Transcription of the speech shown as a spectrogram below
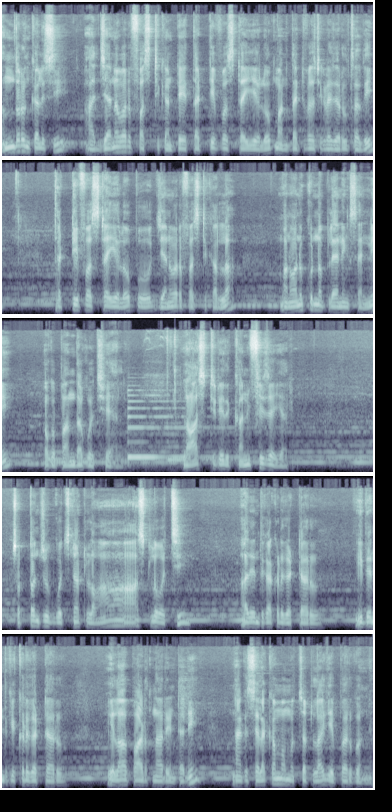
అందరం కలిసి ఆ జనవరి ఫస్ట్ కంటే థర్టీ ఫస్ట్ అయ్యేలోపు మన థర్టీ ఫస్ట్ ఇక్కడ జరుగుతుంది. థర్టీ ఫస్ట్ అయ్యేలోపు జనవరి ఫస్ట్ కల్లా మనం అనుకున్న ప్లానింగ్స్ అన్నీ ఒక పందాకు వచ్చేయాలి. లాస్ట్ ఇయర్ ఇది కన్ఫ్యూజ్ అయ్యారు. చుట్టం చూపుకు వచ్చినట్టు లాస్ట్లో వచ్చి అది ఎందుకు అక్కడ కట్టారు? ఇది ఎందుకు ఇక్కడ కట్టారు? ఇలా పాడుతున్నారు ఏంటని నాకు శిలకమ్మ ముచ్చట్లా చెప్పారు కొన్ని.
